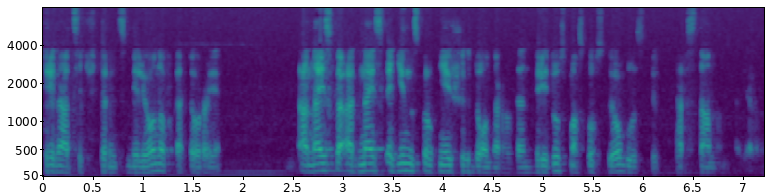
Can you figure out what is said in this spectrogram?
13-14 миллионов, которые... Она из, одна из, один из крупнейших доноров, да, наряду с Московской областью, Татарстаном, наверное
